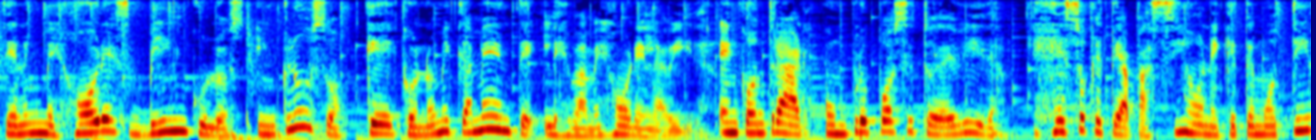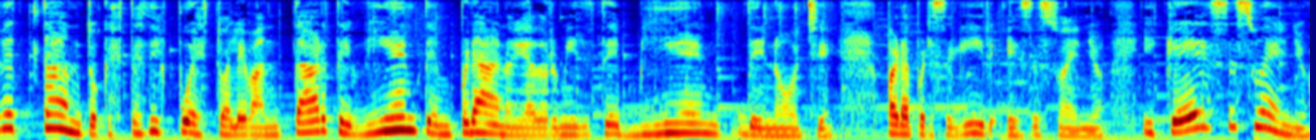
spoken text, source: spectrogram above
tienen mejores vínculos, incluso que económicamente les va mejor en la vida. Encontrar un propósito de vida es eso que te apasione, que te motive tanto que estés dispuesto a levantarte bien temprano y a dormirte bien de noche para perseguir ese sueño y que ese sueño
